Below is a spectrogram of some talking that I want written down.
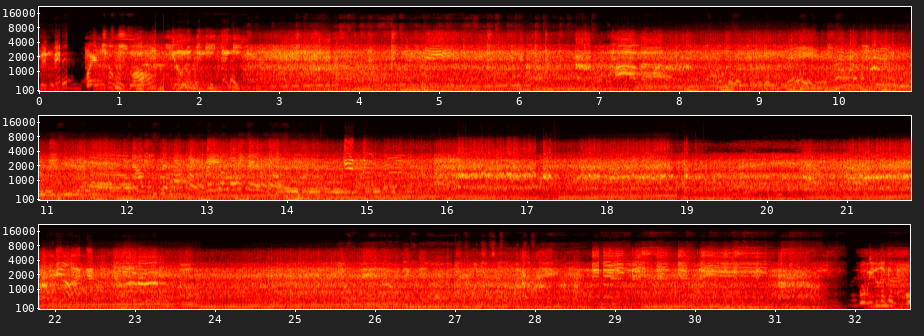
Big. Where to, small? You'll sticky. Holla.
